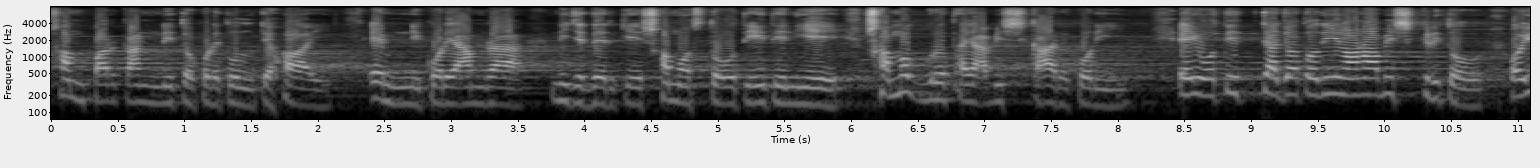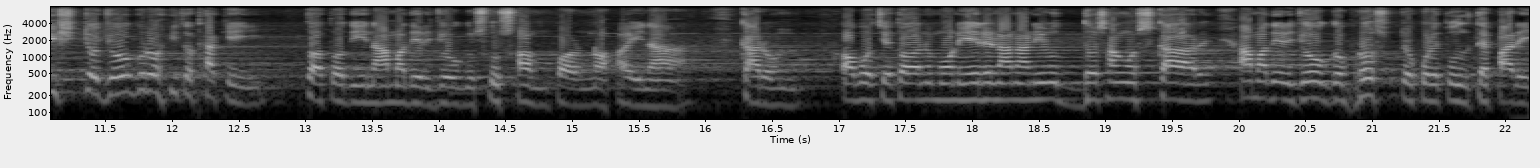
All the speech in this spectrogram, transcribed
সম্পর্কান্বিত করে তুলতে হয়। এমনি করে আমরা নিজেদেরকে সমস্ত অতীতে নিয়ে সমগ্রতায় আবিষ্কার করি। এই অতীতটা যতদিন অনাবিষ্কৃত ও ইষ্ট যোগরহিত থাকে, ততদিন আমাদের যোগ সুসম্পন্ন হয় না। কারণ অবচেতন মনের নানা নিরুদ্ধ সংস্কার আমাদের যোগ ভ্রষ্ট করে তুলতে পারে।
